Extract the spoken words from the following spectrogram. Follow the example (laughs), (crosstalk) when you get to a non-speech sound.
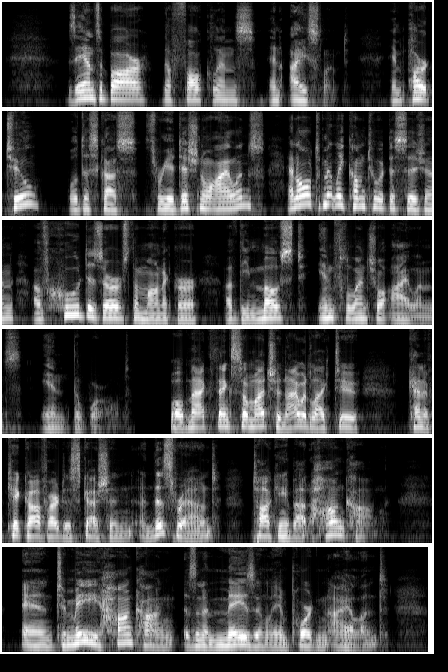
Zanzibar, the Falklands, and Iceland. In part two, we'll discuss three additional islands and ultimately come to a decision of who deserves the moniker of the most influential islands in the world. Well, Mac, thanks so much. And I would like to kind of kick off our discussion in this round talking about Hong Kong. And to me, Hong Kong is an amazingly important island,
